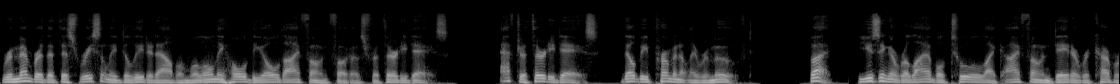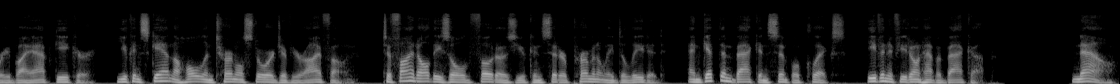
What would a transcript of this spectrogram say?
remember that this recently deleted album will only hold the old iPhone photos for 30 days. After 30 days, they'll be permanently removed. But, Using a reliable tool like iPhone Data Recovery by AppGeeker, you can scan the whole internal storage of your iPhone to find all these old photos you consider permanently deleted and get them back in simple clicks, even if you don't have a backup. Now,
